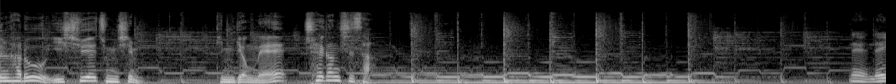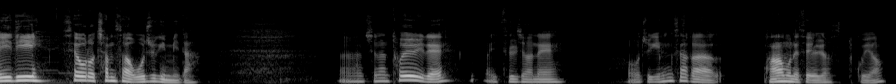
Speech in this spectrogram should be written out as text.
오늘 하루 이슈의 중심 김경래의 최강 시사. 네, 내일이 세월호 참사 5주기입니다. 어, 지난 토요일에 이틀 전에 5주기 행사가 광화문에서 열렸고요.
